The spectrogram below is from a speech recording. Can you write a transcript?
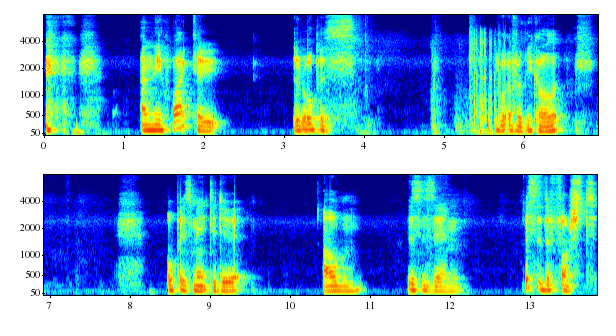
and they whacked out their opus, whatever they call it. Opus meant to do it. Album. This is um, this is the first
